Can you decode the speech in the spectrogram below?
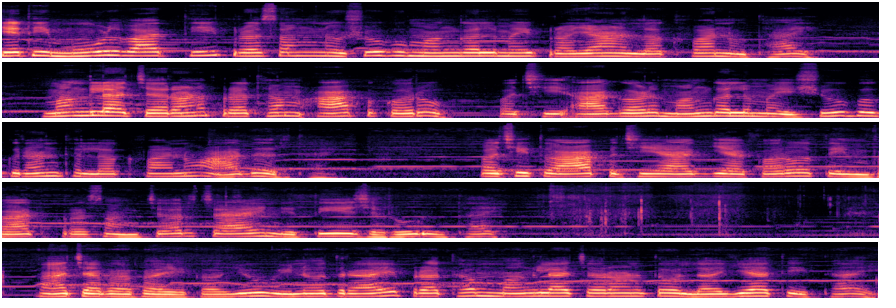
જેથી મૂળ વાતથી પ્રસંગનું શુભ મંગલમય પ્રયાણ લખવાનું થાય. મંગલાચરણ પ્રથમ આપ કરો, પછી આગળ મંગલમય શુભ ગ્રંથ લખવાનો આદર થાય. પછી તો આપ જે આજ્ઞા કરો તેમ વાત પ્રસંગ ચર્ચાય ને તે જ રૂડું થાય. પાંચા બાબાએ કહ્યું, વિનોદરાય, પ્રથમ મંગલાચરણ તો લહ્યાથી થાય,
